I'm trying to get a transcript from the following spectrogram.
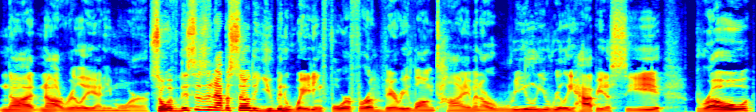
not not really anymore. So if this is an episode that you've been waiting for for a very long time and are really really happy to see, bro,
